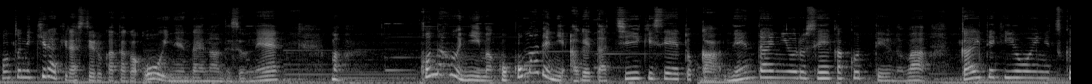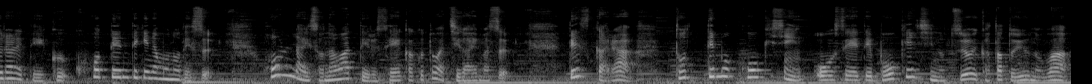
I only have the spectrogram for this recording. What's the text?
本当にキラキラしてる方が多い年代なんですよね。まあこんな風に、まあ、ここまでに挙げた地域性とか年代による性格っていうのは外的要因に作られていく後天的なものです。本来備わっている性格とは違います。ですからとっても好奇心旺盛で冒険心の強い方というのは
